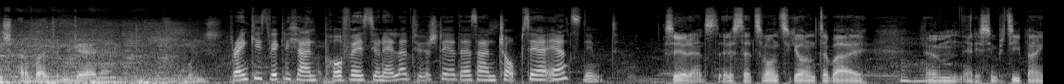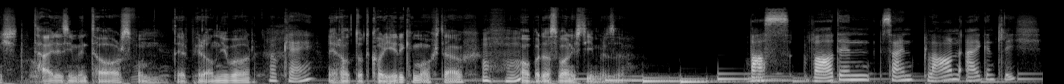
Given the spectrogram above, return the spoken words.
ich arbeite gerne. Frankie ist wirklich ein professioneller Türsteher, der seinen Job sehr ernst nimmt. Sehr ernst. Er ist seit 20 Jahren dabei. Ähm, er ist im Prinzip eigentlich Teil des Inventars von der Piranha Bar. Okay. Er hat dort Karriere gemacht auch, aber das war nicht immer so. Was war denn sein Plan eigentlich?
